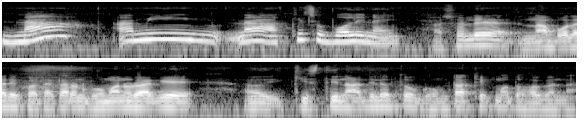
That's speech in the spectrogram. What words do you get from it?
না আমি না কিছু বলি নাই। আসলে না বলারই কথা কারণ ঘুমানোর আগে কিস্তি না দিলে তো ঘুমটা ঠিক মতো হবে না।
